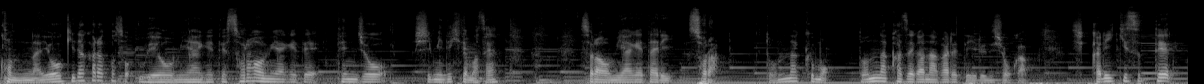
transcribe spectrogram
こんな陽気だからこそ上を見上げて空を見上げて天井シミできてません？空を見上げたり空どんな雲どんな風が流れているでしょうか？しっかり息吸って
